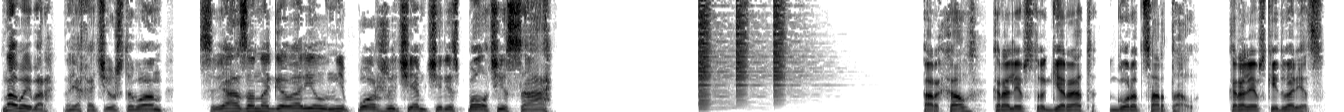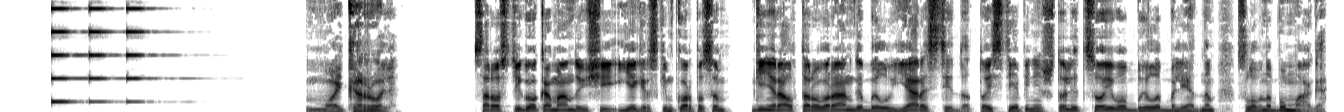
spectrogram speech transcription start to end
на выбор, но я хочу, чтобы он связанно говорил не позже, чем через полчаса». Архал, королевство Герат, город Сартал, королевский дворец. «Мой король!» Сарос Тиго, командующий егерским корпусом, генерал второго ранга, был в ярости до той степени, что лицо его было бледным, словно бумага,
